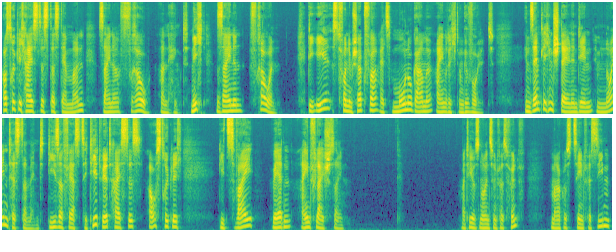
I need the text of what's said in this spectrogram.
Ausdrücklich heißt es, dass der Mann seiner Frau anhängt, nicht seinen Frauen. Die Ehe ist von dem Schöpfer als monogame Einrichtung gewollt. In sämtlichen Stellen, in denen im Neuen Testament dieser Vers zitiert wird, heißt es ausdrücklich, die zwei werden ein Fleisch sein. Matthäus 19, Vers 5, Markus 10, Vers 7,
